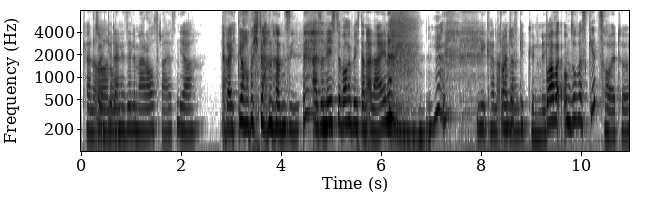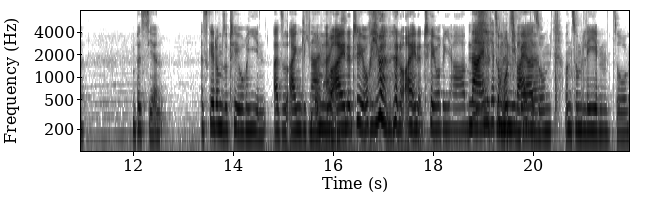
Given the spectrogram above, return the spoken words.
Keine Soll ich Ahnung. dir deine Seele mal rausreißen? ja, Ja. vielleicht glaube ich dann an sie. Also nächste Woche bin ich dann alleine. Nee, keine Freundschaft Ahnung. gekündigt. Boah, aber um sowas geht's heute. Ein bisschen. Es geht um so Theorien. Also eigentlich Nein, um nur eigentlich- eine Theorie, weil wir nur eine Theorie haben. Nein, ich habe zum eine zweite. Universum und zum Leben so.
